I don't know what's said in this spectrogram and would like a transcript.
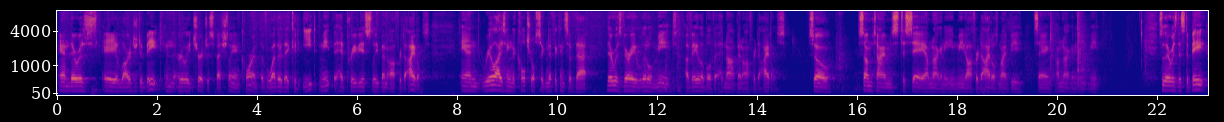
and there was a large debate in the early church, especially in Corinth, of whether they could eat meat that had previously been offered to idols. And realizing the cultural significance of that, there was very little meat available that had not been offered to idols. So sometimes to say, I'm not going to eat meat offered to idols, might be saying, I'm not going to eat meat. So there was this debate,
